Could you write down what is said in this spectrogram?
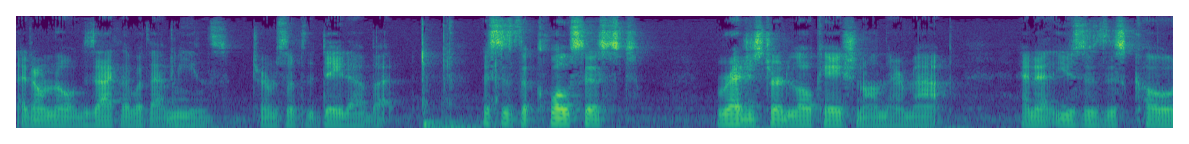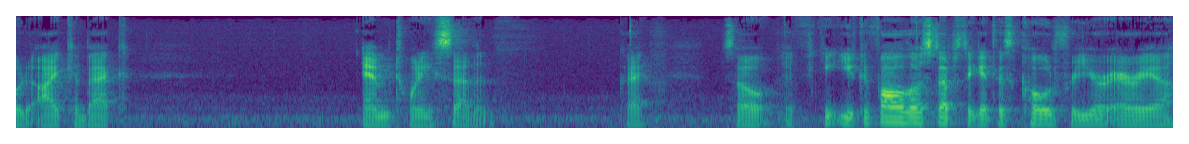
I don't know exactly what that means in terms of the data, but this is the closest registered location on their map, and it uses this code iQuebec M27. So if you can follow those steps to get this code for your area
